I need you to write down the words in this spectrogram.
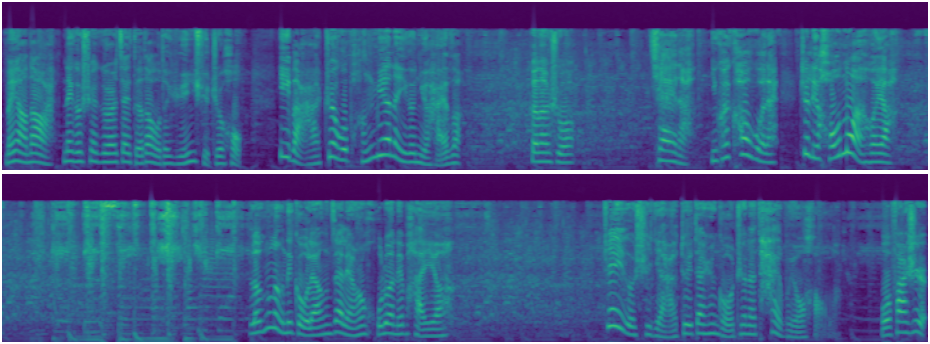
没想到啊，那个帅哥在得到我的允许之后，一把拽过旁边的一个女孩子，跟他说：“亲爱的，你快靠过来，这里好暖和呀。”冷冷的狗粮在脸上胡乱的拍呀！这个世界啊，对单身狗真的太不友好了。我发誓，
